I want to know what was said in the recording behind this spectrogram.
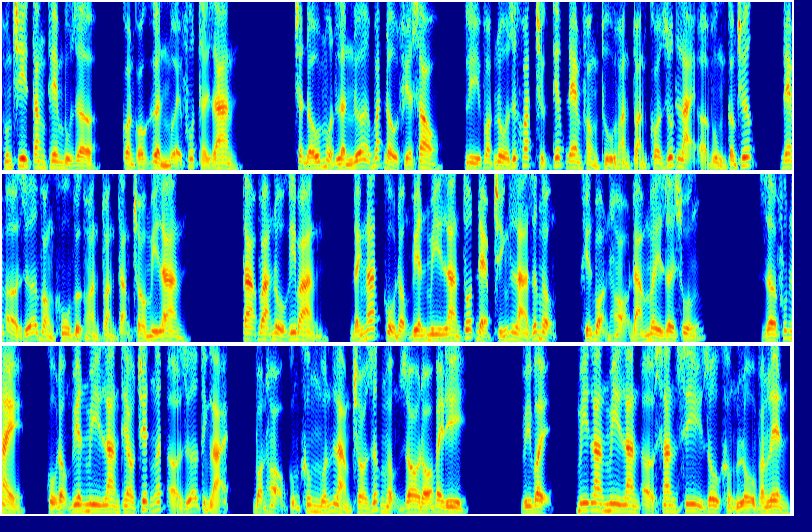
Húng chi tăng thêm bù giờ, còn có gần 10 phút thời gian. Trận đấu một lần nữa bắt đầu phía sau, Lý Vọt Nộ dứt khoát trực tiếp đem phòng thủ hoàn toàn co rút lại ở vùng cấm trước, đem ở giữa vòng khu vực hoàn toàn tặng cho Milan. Tạ Vạ Nộ ghi bàn, đánh nát cổ động viên Milan tốt đẹp chính là giấc mộng, khiến bọn họ đám mây rơi xuống. Giờ phút này, cổ động viên Milan theo chết ngất ở giữa tỉnh lại, bọn họ cũng không muốn làm cho giấc mộng do đó bay đi. Vì vậy, Milan Milan ở San Siro khổng lồ vang lên.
